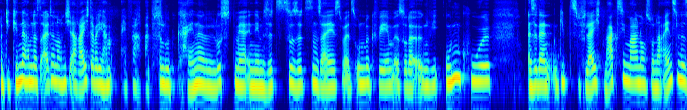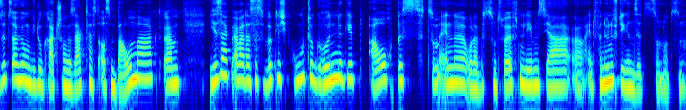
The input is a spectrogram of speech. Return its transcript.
Und die Kinder haben das Alter noch nicht erreicht, aber die haben einfach absolut keine Lust mehr, in dem Sitz zu sitzen, sei es, weil es unbequem ist oder irgendwie uncool. Also dann gibt es vielleicht maximal noch so eine einzelne Sitzerhöhung, wie du gerade schon gesagt hast, aus dem Baumarkt. Ähm, ihr sagt aber, dass es wirklich gute Gründe gibt, auch bis zum Ende oder bis zum zwölften Lebensjahr äh, einen vernünftigen Sitz zu nutzen.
